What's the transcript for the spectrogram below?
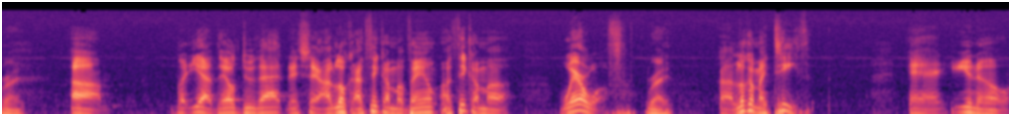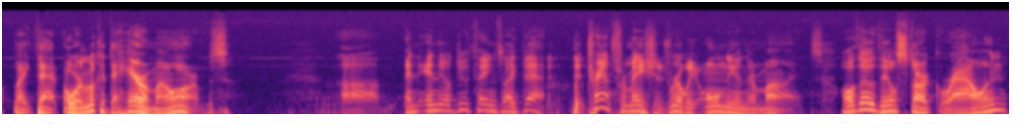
Right. Um, but yeah, they'll do that. They say, "I look, I think I'm a vam, I think I'm a werewolf. Right. Uh, look at my teeth, and you know, like that, or look at the hair on my arms." Um, and and they'll do things like that. The transformation's really only in their minds. Although they'll start growling,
